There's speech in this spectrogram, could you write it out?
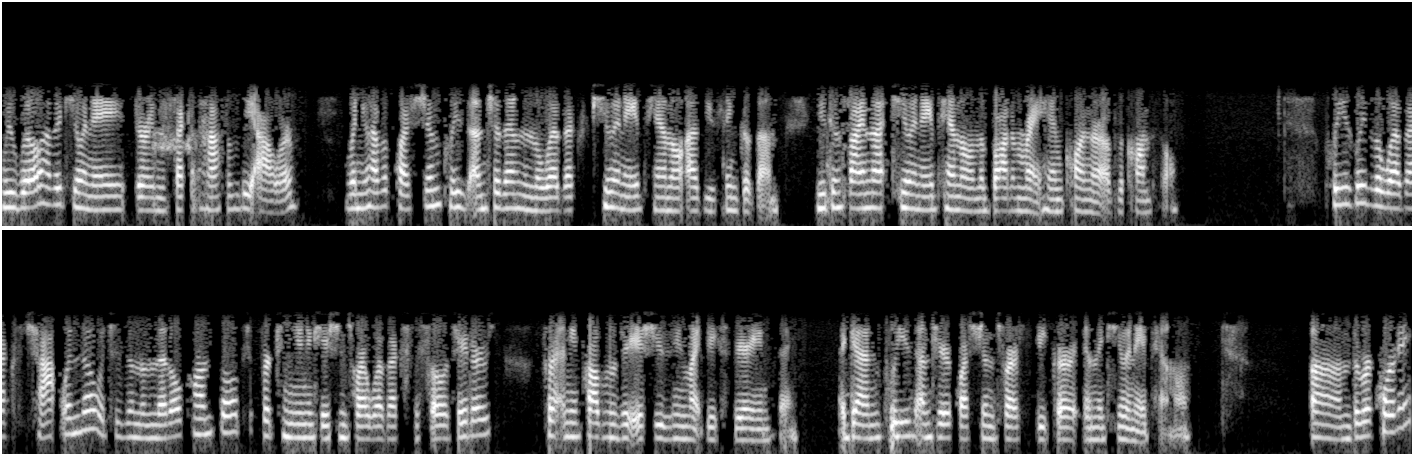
We will have a Q&A during the second half of the hour. When you have a question, please enter them in the WebEx Q&A panel as you think of them. You can find that Q&A panel in the bottom right-hand corner of the console. Please leave the WebEx chat window, which is in the middle console, for communication to our WebEx facilitators for any problems or issues you might be experiencing. Again, please enter your questions for our speaker in the Q&A panel. Um, the recording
